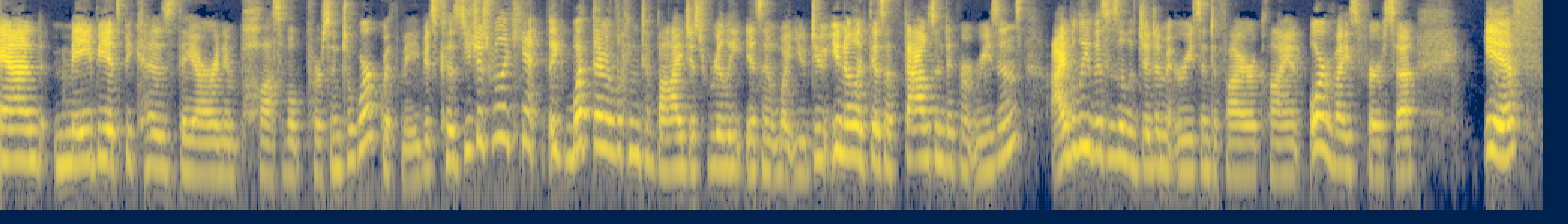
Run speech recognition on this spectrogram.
and maybe it's because they are an impossible person to work with. Maybe it's because you just really can't like what they're looking to buy just really isn't what you do. You know like there's a thousand different reasons. I believe this is a legitimate reason to fire a client or vice versa if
